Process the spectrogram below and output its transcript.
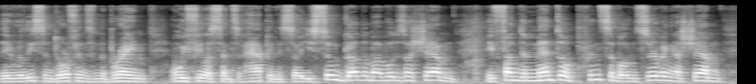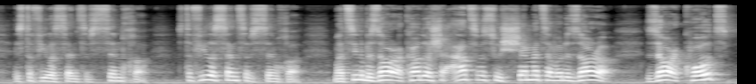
they release endorphins in the brain, and we feel a sense of happiness. So Yisod Gadol B'Avodas Hashem, a fundamental principle in serving Hashem is to feel a sense of simcha. Is to feel a sense of simcha. Matzina B'Zohar HaKadosh Atzvas Hu Shemetz Zarah. Zohar quotes,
